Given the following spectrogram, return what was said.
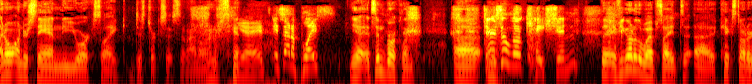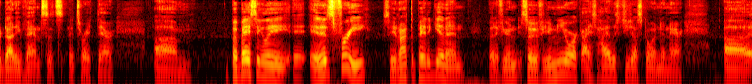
I don't understand New York's like district system. I don't understand. Yeah, it's, it's at a place. Yeah, it's in Brooklyn. Uh, There's a location. the, if you go to the website uh, kickstarter.events it's it's right there um, but basically it, it is free so you don't have to pay to get in but if you're so if you're in new york i highly suggest going in there. Uh,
